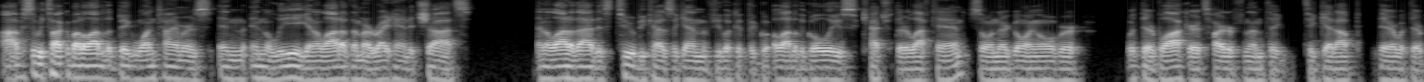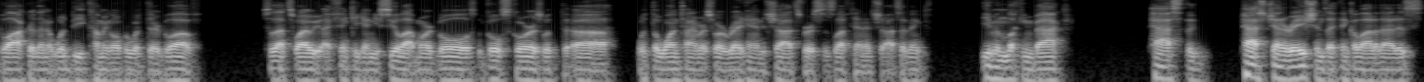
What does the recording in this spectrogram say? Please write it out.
obviously we talk about a lot of the big one timers in in the league, and a lot of them are right handed shots, and a lot of that is too because again, if you look at the a lot of the goalies catch with their left hand, so when they're going over with their blocker, it's harder for them to to get up there with their blocker than it would be coming over with their glove. So that's why we, I think again you see a lot more goals, goal scorers with uh with the one timers who are right handed shots versus left handed shots. I think even looking back past the past generations, I think a lot of that is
